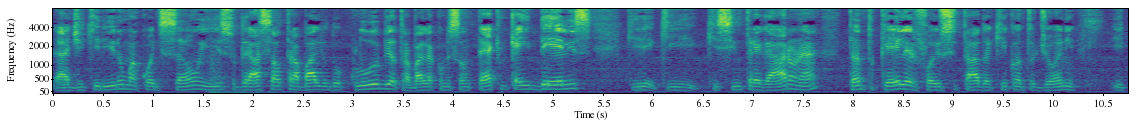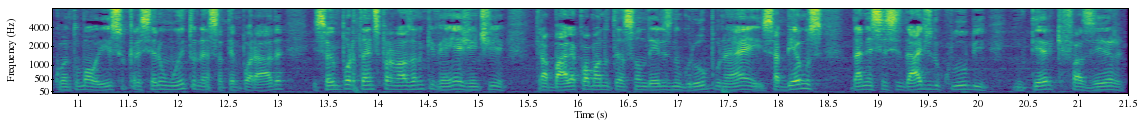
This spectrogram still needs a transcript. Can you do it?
adquiriram uma condição e isso graças ao trabalho do clube, ao trabalho da comissão técnica e deles que, que, que se entregaram, né? Tanto o Kehler foi citado aqui, quanto o Johnny e quanto o Maurício cresceram muito nessa temporada e são importantes para nós ano que vem. A gente trabalha com a manutenção deles no grupo, né? E sabemos da necessidade do clube em ter que fazer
